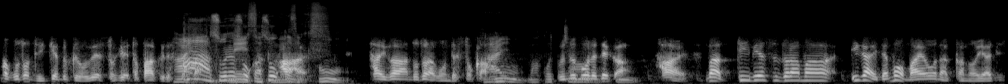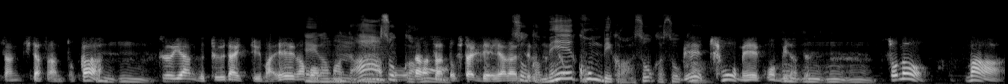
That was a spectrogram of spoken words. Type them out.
まあ、ご存知、池袋ウエストゲートパークですとか、ああそれはそうかそうか。はい。うんタイガードラゴンですとか、はい。うん。まこっちゃんうぬぼれ刑事、うん。はい。まあ、TBS ドラマ以外でも、真夜中の弥次さん、喜多さんとか、うんうん。 Too Young To Die っていう、まあ、映画も、映画もあああそっか。長瀬さんと2人でやられてるんですよそうか名コンビか。そうかそうか。名超名コンビなんです。うんうんうんその、まあ、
